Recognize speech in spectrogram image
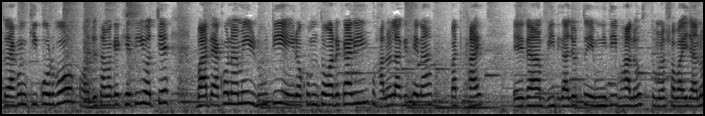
তো এখন কি করব? অযথা আমাকে খেতেই হচ্ছে। বাট এখন আমি রুটি এই রকম তরকারি, ভালো লাগছে না বাট খাই। এটা বিট গাজর তো এমনিতেই ভালো, তোমরা সবাই জানো।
